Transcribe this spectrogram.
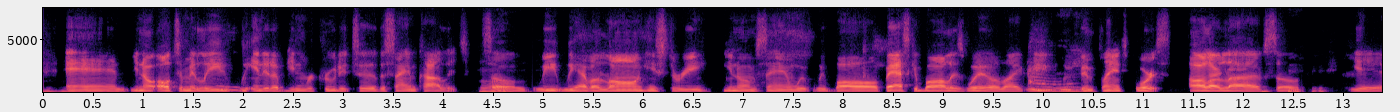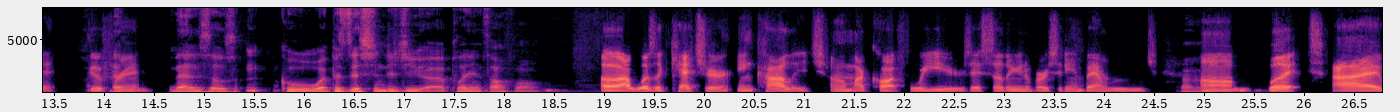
Mhm. and you know ultimately we ended up getting recruited to the same college. So we we have a long history, you know what I'm saying, with, with ball, basketball as well. Like we we've been playing sports all our lives. So yeah, good friend. that is so cool. What position did you uh, play in softball? Uh, I was a catcher in college. Um, I caught four years at Southern University in Baton Rouge. Uh-huh. Um, but I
